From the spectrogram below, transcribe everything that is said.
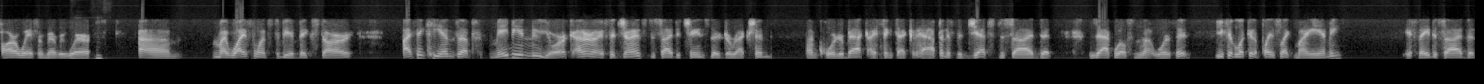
far away from everywhere. Mm-hmm. Um, my wife wants to be a big star. I think he ends up maybe in New York. I don't know if the Giants decide to change their direction on quarterback. I think that could happen. If the Jets decide that Zach Wilson's not worth it, you could look at a place like Miami. If they decide that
